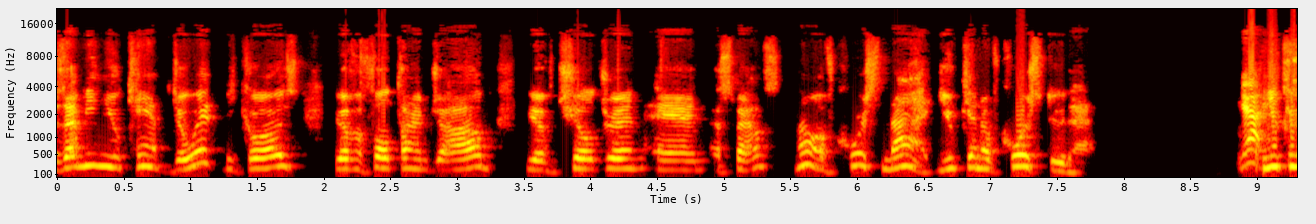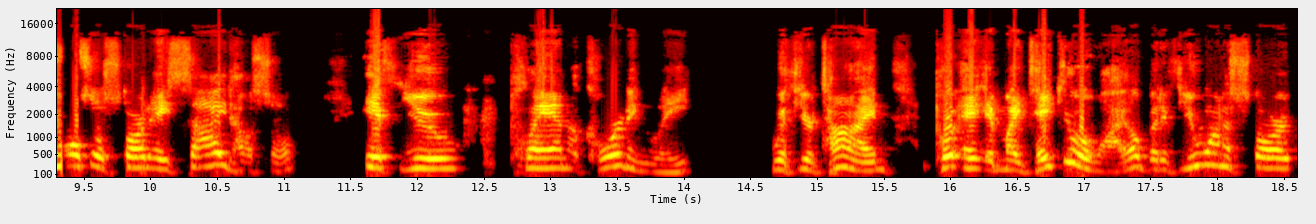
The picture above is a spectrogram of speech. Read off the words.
Does that mean you can't do it because you have a full time job, you have children, and a spouse? No, of course not. You can, of course, do that. Yeah. And you can also start a side hustle if you plan accordingly with your time put it might take you a while but if you want to start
